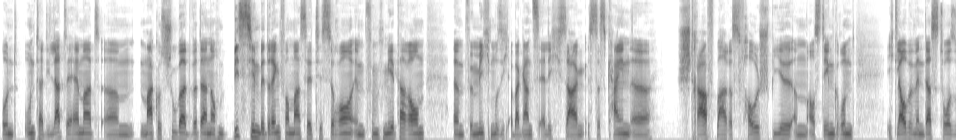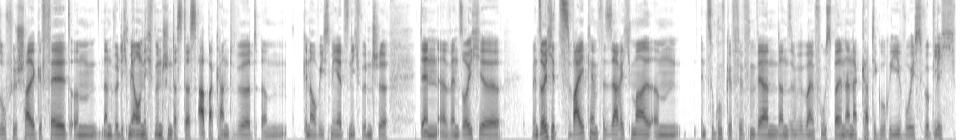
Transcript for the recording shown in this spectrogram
und unter die Latte hämmert. Ähm, Markus Schubert wird da noch ein bisschen bedrängt von Marcel Tisserand im 5-Meter-Raum. Ähm, für mich muss ich aber ganz ehrlich sagen, ist das kein äh, strafbares Foulspiel. Ähm, aus dem Grund, ich glaube, wenn das Tor so für Schalke fällt, ähm, dann würde ich mir auch nicht wünschen, dass das aberkannt wird, ähm, genau wie ich es mir jetzt nicht wünsche. Denn äh, wenn solche, wenn solche Zweikämpfe, sag ich mal, ähm, in Zukunft gepfiffen werden, dann sind wir beim Fußball in einer Kategorie, wo ich es wirklich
